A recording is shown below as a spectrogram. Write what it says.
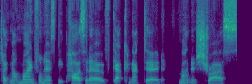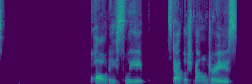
Talking about mindfulness, be positive, get connected, manage stress, quality sleep, establish boundaries,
